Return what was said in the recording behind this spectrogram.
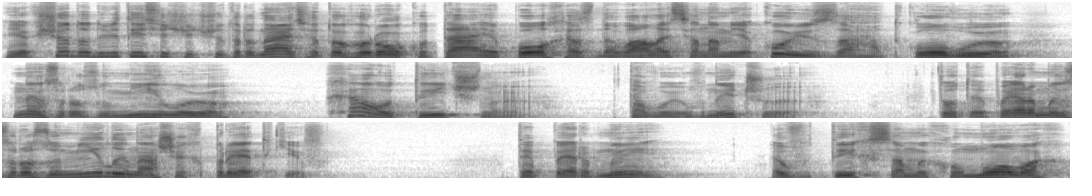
Якщо до 2014 року та епоха здавалася нам якоюсь загадковою, незрозумілою, хаотичною та войовничою, то тепер ми зрозуміли наших предків. Тепер ми в тих самих умовах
